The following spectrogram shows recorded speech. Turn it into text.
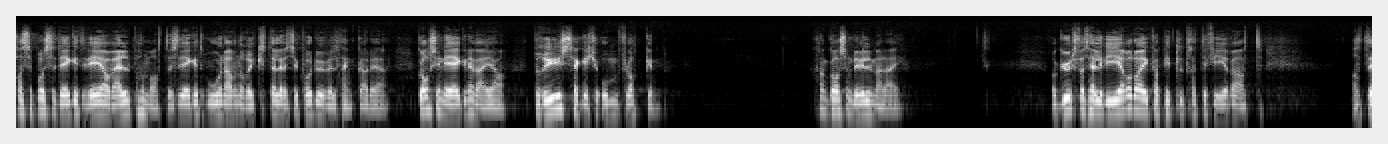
Passer på sitt eget ve og vel, på en måte, sitt eget gode navn og rykte. eller vet ikke hva du vil tenke av det. Går sine egne veier. Bryr seg ikke om flokken. Kan gå som de vil med deg. Og Gud forteller videre da i kapittel 34 at, at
